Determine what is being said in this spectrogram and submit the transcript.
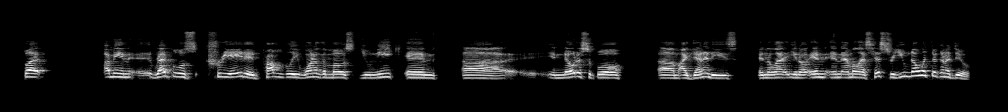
But I mean, Red Bulls created probably one of the most unique and uh, noticeable um, identities in the you know in in MLS history. You know what they're going to do.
